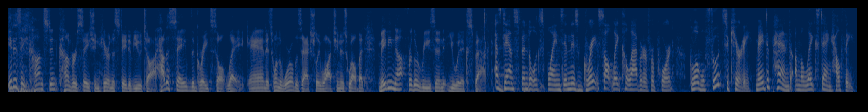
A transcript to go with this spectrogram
It is a constant conversation here in the state of Utah, how to save the Great Salt Lake. And it's one the world is actually watching as well, but maybe not for the reason you would expect. As Dan Spindle explains in this Great Salt Lake Collaborative report, global food security may depend on the lake staying healthy.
